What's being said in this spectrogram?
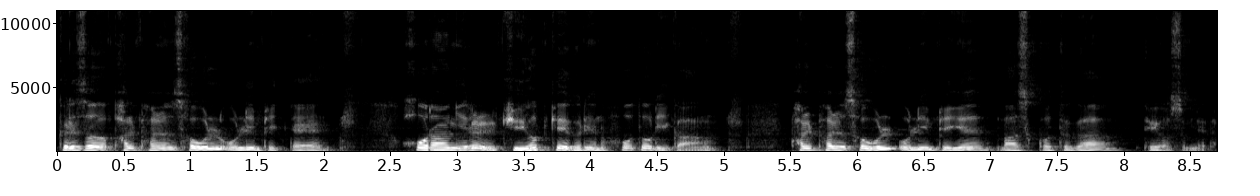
그래서 88 서울 올림픽 때 호랑이를 귀엽게 그린 호돌이가 88 서울 올림픽의 마스코트가 되었습니다.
